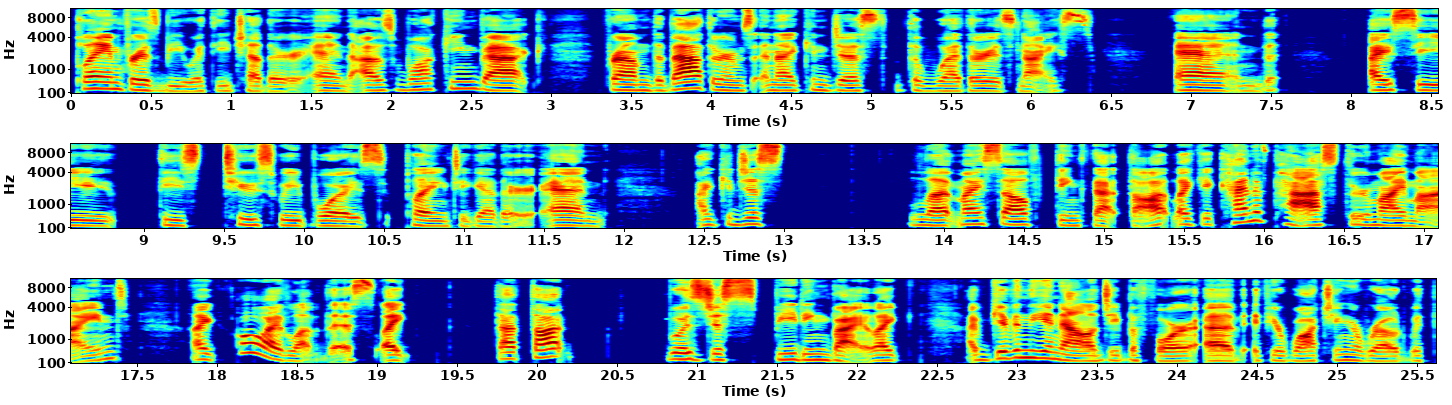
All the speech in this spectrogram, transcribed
playing frisbee with each other. And I was walking back from the bathrooms and I can just, the weather is nice. And I see these two sweet boys playing together. And I could just let myself think that thought. Like it kind of passed through my mind like, oh, I love this. Like that thought was just speeding by. Like I've given the analogy before of if you're watching a road with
